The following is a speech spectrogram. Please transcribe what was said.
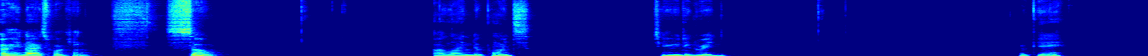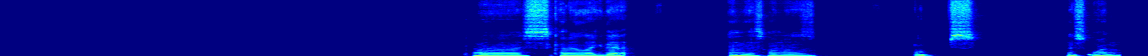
Okay, now it's working. So, align the points to the grid. Okay. Uh, it's kind of like that. And this one is, oops. This one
